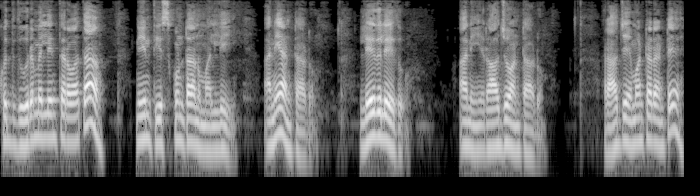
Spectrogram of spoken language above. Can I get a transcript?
కొద్ది దూరం వెళ్ళిన తర్వాత నేను తీసుకుంటాను మళ్ళీ అని అంటాడు. లేదు లేదు అని రాజు అంటాడు. రాజు ఏమంటాడంటే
